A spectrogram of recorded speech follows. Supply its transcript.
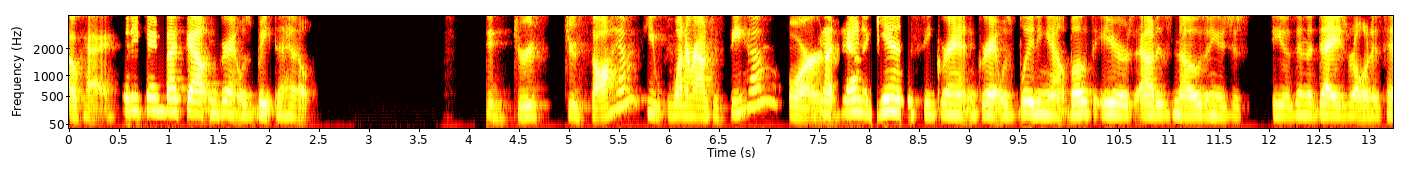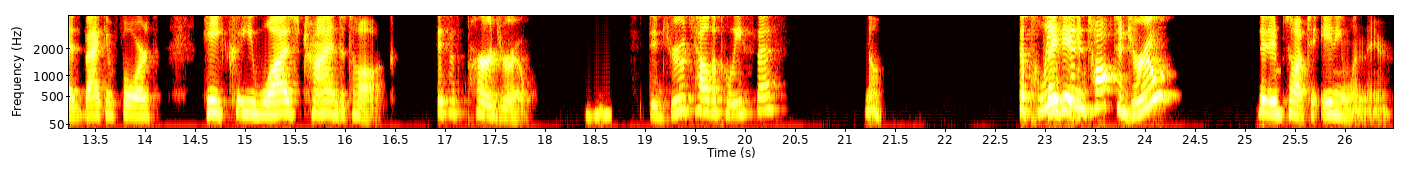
okay. But he came back out and Grant was beat to hell. Did Drew Drew saw him? He went around to see him, or got down again to see Grant, and Grant was bleeding out both ears, out his nose, and he was just he was in a daze, rolling his head back and forth. He he was trying to talk. this is per Drew. Mhm. Did Drew tell the police this? No. The police didn't. didn't talk to Drew? They didn't talk to anyone there.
